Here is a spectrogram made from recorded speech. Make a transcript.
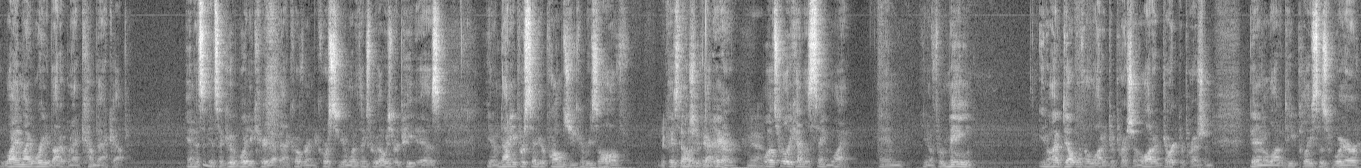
why am I worried about it when I come back up? And it's, it's a good way to carry that back over. And of course, you know, one of the things we always repeat is, you know, 90% of your problems you can resolve If as long as you've got air. Yeah. Well, it's really kind of the same way. And, you know, for me, you know, I've dealt with a lot of depression, a lot of dark depression, been in a lot of deep places where,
